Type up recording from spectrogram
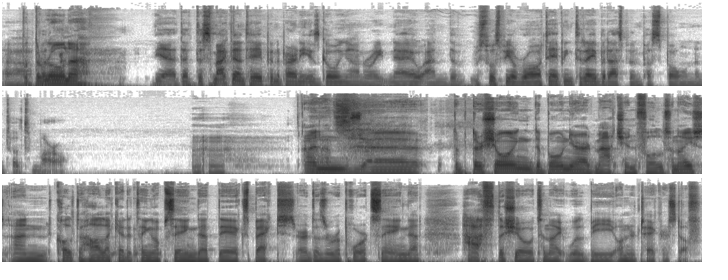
Uh, But the Rona, yeah, the, the SmackDown taping apparently is going on right now, and the, there's supposed to be a Raw taping today, but that's been postponed until tomorrow. And uh, they're showing the Boneyard match in full tonight. And Cultaholic had a thing up saying that they expect, or there's a report saying that half the show tonight will be Undertaker stuff.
